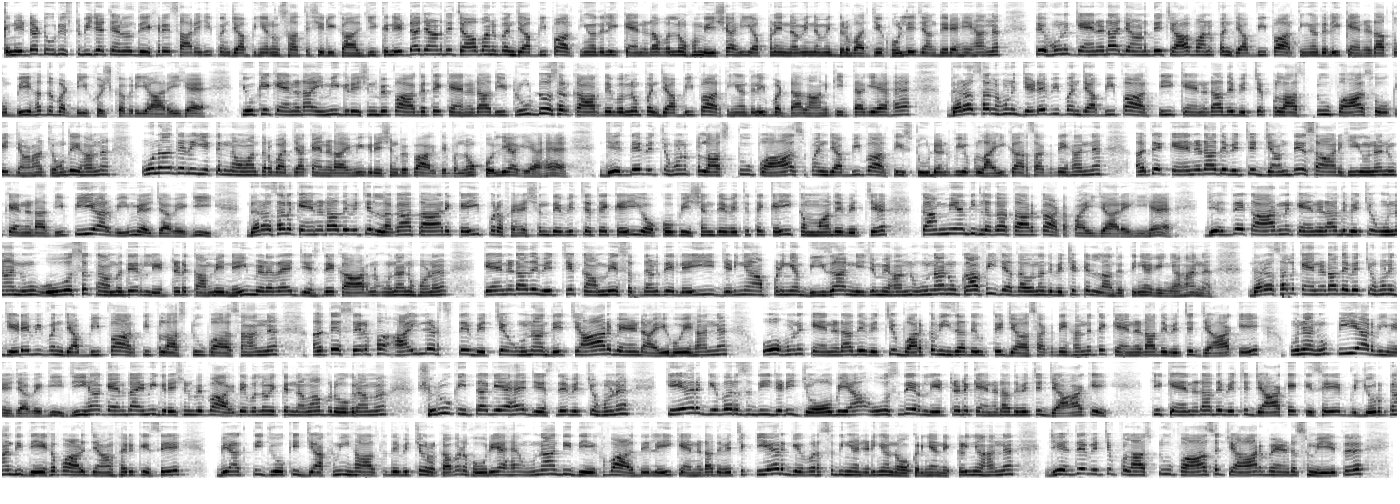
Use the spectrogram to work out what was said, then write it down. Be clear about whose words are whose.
Speaker 1: Canada tourist visa channel ਦੇਖ ਰਹੇ ਸਾਰੇ ਹੀ ਪੰਜਾਬੀਆਂ ਨੂੰ ਸਤਿ ਸ਼੍ਰੀ ਅਕਾਲ ਜੀ। ਕੈਨੇਡਾ ਜਾਣ ਦੇ ਚਾਹਵਾਨ ਪੰਜਾਬੀ ਭਾਰਤੀਆਂ ਦੇ ਲਈ ਕੈਨੇਡਾ ਵੱਲੋਂ ਹਮੇਸ਼ਾ ਹੀ ਆਪਣੇ ਨਵੇਂ-ਨਵੇਂ ਦਰਵਾਜ਼ੇ ਖੋਲੇ ਜਾਂਦੇ ਰਹੇ ਹਨ ਤੇ ਹੁਣ ਕੈਨੇਡਾ ਜਾਣ ਦੇ ਚਾਹਵਾਨ ਪੰਜਾਬੀ ਭਾਰਤੀਆਂ ਦੇ ਲਈ ਕੈਨੇਡਾ ਤੋਂ ਬੇहद ਵੱਡੀ ਖੁਸ਼ਖਬਰੀ ਆ ਰਹੀ ਹੈ। ਕਿਉਂਕਿ ਕੈਨੇਡਾ ਇਮੀਗ੍ਰੇਸ਼ਨ ਵਿਭਾਗ ਅਤੇ ਕੈਨੇਡਾ ਦੀ ਟਰੂਡੋ ਸਰਕਾਰ ਦੇ ਵੱਲੋਂ ਪੰਜਾਬੀ ਭਾਰਤੀਆਂ ਦੇ ਲਈ ਵੱਡਾ ਐਲਾਨ ਕੀਤਾ ਗਿਆ ਹੈ। ਦਰਅਸਲ ਹੁਣ ਜਿਹੜੇ ਵੀ ਪੰਜਾਬੀ ਭਾਰਤੀ ਕੈਨੇਡਾ ਦੇ ਵਿੱਚ ਪਲੱਸ 2 ਪਾਸ ਹੋ ਕੇ ਜਾਣਾ ਚਾਹੁੰਦੇ ਹਨ, ਉਹਨਾਂ ਦੇ ਲਈ ਇੱਕ ਨਵਾਂ ਦਰਵਾਜ਼ਾ ਕੈਨੇਡਾ ਇਮੀਗ੍ਰੇਸ਼ਨ ਵਿਭਾਗ ਦੇ ਵੱਲੋਂ ਖੋਲ੍ਹਿਆ ਗਿਆ ਹੈ, ਜਿਸ ਦੇ ਵਿੱਚ ਹੁਣ ਪਲੱਸ 2 ਪਾਸ ਪੰਜਾਬੀ ਭਾਰਤੀ ਸਟੂਡੈਂਟ ਵੀ ਅਪਲਾਈ ਕਰ ਸਕਦੇ ਹਨ ਅਤੇ ਕੈਨੇਡਾ ਦੇ ਵਿੱਚ ਜਾਂਦੇ ਸਾਰ ਹੀ ਉਹਨਾਂ ਨੂੰ ਕੈਨੇਡਾ ਦੀ ਪੀਆਰ ਵੀ ਮਿਲ ਜਾਵੇਗੀ। ਦਰਅਸਲ ਕੈਨੇਡਾ ਦੇ ਵਿੱਚ ਲਗਾਤਾਰ ਕਈ ਪ੍ਰੋਫੈਸ਼ਨ ਦੇ ਵਿੱਚ ਅਤੇ ਕਈ ਓਕੂਪੇਸ਼ਨ ਦੇ ਵਿੱਚ ਤੇ ਕਈ ਕੰਮਾਂ ਦੇ ਵਿੱਚ ਕਾਮਿਆਂ ਦੀ ਲਗਾਤਾਰ ਘਾਟ ਪਾਈ ਜਾ ਰਹੀ ਹੈ, ਜਿਸ ਦੇ ਕਾਰਨ ਕੈਨੇਡਾ ਦੇ ਵਿੱਚ ਉਹਨਾਂ ਨੂੰ ਉਸ ਕੰਮ ਦੇ ਰਿਲੇਟਡ ਕਾਮੇ ਨਹੀਂ ਮਿਲ ਰਹੇ, ਜਿਸ ਦੇ ਕਾਰਨ ਉਹਨਾਂ ਉਹਨਾਂ ਨੂੰ ਹੁਣ ਕੈਨੇਡਾ ਦੇ ਵਿੱਚ ਕਾਮੇ ਸੱਦਣ ਦੇ ਲਈ ਜਿਹੜੀਆਂ ਆਪਣੀਆਂ ਵੀਜ਼ਾ ਨਿਯਮ ਹਨ, ਉਹਨਾਂ ਨੂੰ ਕਾਫੀ ਜ਼ਿਆਦਾ ਉਹਨਾਂ ਦੇ ਵਿੱਚ ਢਿੱਲਾਂ ਦਿੱਤੀਆਂ ਗਈਆਂ ਹਨ। ਦਰਅਸਲ ਕੈਨੇਡਾ ਦੇ ਵਿੱਚ ਹੁਣ ਜਿਹੜੇ ਵੀ ਪੰਜਾਬੀ ਭਾਰਤੀ ਪਲੱਸ 2 ਪਾਸ ਹਨ ਅਤੇ ਸਿਰਫ ਆਈਲਟਸ ਦੇ ਵਿੱਚ ਉਹਨਾਂ ਦੇ 4 ਬੈਂਡ ਆਏ ਹੋਏ ਹਨ। ਉਹ ਹੁਣ ਕੈਨੇਡਾ ਦੇ ਵਿੱਚ ਵਰਕ ਵੀਜ਼ਾ ਦੇ ਉੱਤੇ ਜਾ ਸਕਦੇ ਹਨ ਤੇ ਕੈਨੇਡਾ ਦੇ ਵਿੱਚ ਜਾ ਕੇ ਉਹਨਾਂ ਨੂੰ ਪੀਆਰ ਵੀ ਮਿਲ ਜਾਵੇਗੀ। ਜੀ ਹਾਂ, ਕੈਨੇਡਾ ਇਮੀਗ੍ਰੇਸ਼ਨ ਵਿਭਾਗ ਦੇ ਵੱਲੋਂ ਇੱਕ ਨਵਾਂ ਪ੍ਰੋਗਰਾਮ ਸ਼ੁਰੂ ਕੀਤਾ ਗਿਆ ਹੈ, ਜਿਸ ਦੇ ਵਿੱਚ ਹੁਣ ਕੇਅਰ ਗਿਵਰਸ ਦੀ ਜਿਹੜੀ ਜੌਬ ਆ, ਉਸ ਦੇ ਰਿਲੇਟਡ ਕੈਨੇਡਾ ਦੇ ਵਿੱਚ ਜਾ ਕੇ ਕਿ ਕੈਨੇਡਾ ਦੇ ਵਿੱਚ ਜਾ ਕੇ ਕਿਸੇ ਬਜ਼ੁਰਗਾਂ ਦੀ ਦੇਖਭਾਲ ਜਾਂ ਫਿਰ ਕਿਸੇ ਵਿਅਕਤੀ ਜੋ ਕਿ ਜ਼ਖਮੀ ਹਾਲਤ ਦੇ ਵਿੱਚੋਂ ਰਿਕਵਰ ਹੋ ਰਿਹਾ ਹੈ, ਉਹਨਾਂ ਦੀ ਦੇਖਭਾਲ ਦੇ ਲਈ ਕੈਨੇਡਾ ਦੇ ਵਿੱਚ ਕੇਅਰ ਗਿਵਰਸ ਦੀਆਂ ਜਿਹੜੀਆਂ ਨੌਕਰੀਆਂ ਨਿਕਲੀਆਂ ਹਨ, ਜਿਸ ਦੇ ਵਿੱਚ ਪਲੱਸ 2 ਪਾਸ 4 ਬੈਂਡ ਸਮੇਤ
